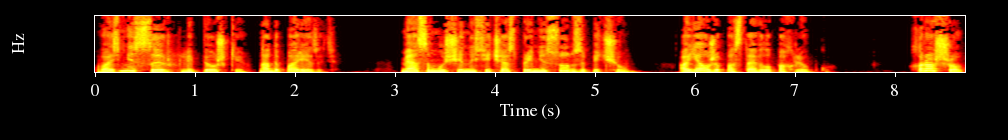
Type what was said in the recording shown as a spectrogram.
возьми сыр, лепешки, надо порезать». Мясо мужчины сейчас принесут, запечем, а я уже поставила похлебку. Хорошо.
